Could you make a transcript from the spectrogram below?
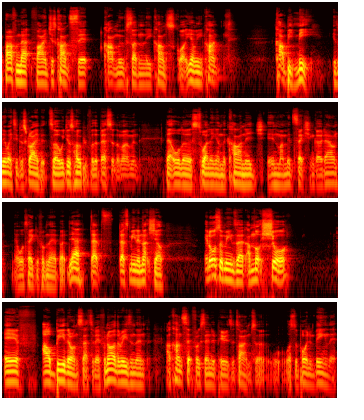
apart from that, fine, just can't sit, can't move suddenly, can't squat. You know, you can't can't be me is the way to describe it. So we're just hoping for the best at the moment. That all the swelling and the carnage in my midsection go down, and we'll take it from there. But yeah, that's that's me in a nutshell. It also means that I'm not sure if I'll be there on Saturday. For no other reason than I can't sit for extended periods of time. So what's the point in being there?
